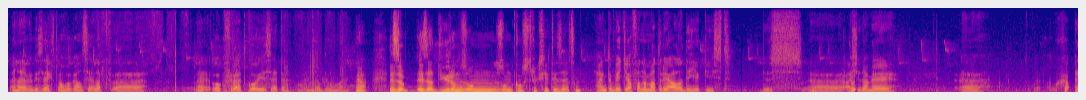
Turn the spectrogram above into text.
En dan hebben we gezegd van we gaan zelf eh, eh, ook fruitkooien zetten. En dat doen we. Ja. Is, dat, is dat duur om zo'n zo'n constructie te zetten? hangt een beetje af van de materialen die je kiest. Dus eh, als je daarmee ga- eh,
